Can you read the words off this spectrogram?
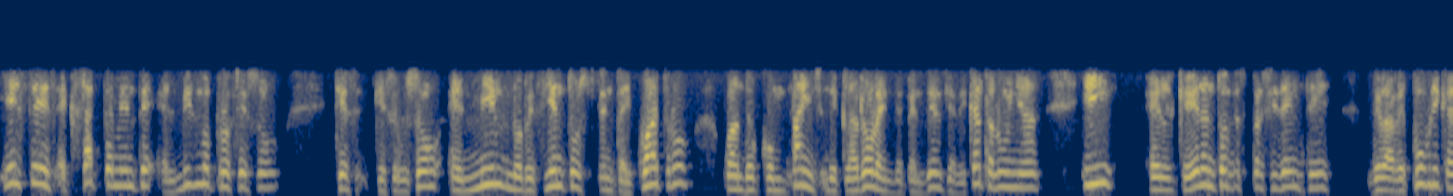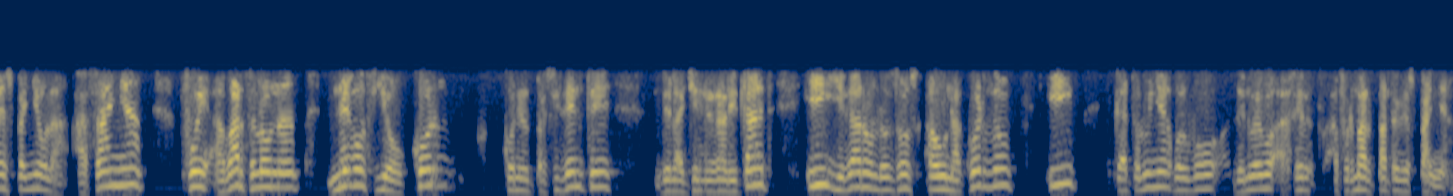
Y este es exactamente el mismo proceso que, que se usó en 1934, cuando Companys declaró la independencia de Cataluña y el que era entonces presidente de la República Española, Azaña, fue a Barcelona, negoció con, con el presidente de la Generalitat y llegaron los dos a un acuerdo y Cataluña volvió de nuevo a, ser, a formar parte de España.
